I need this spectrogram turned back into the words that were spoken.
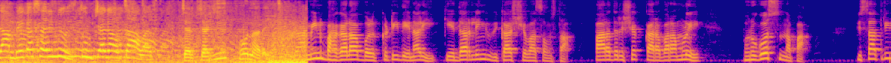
जांभळे कासारी न्यूज तुमच्या गावचा आवाज. चर्चाही होणार आहे. ग्रामीण भागाला बळकटी देणारी केदारलिंग विकास सेवा संस्था पारदर्शक कारभारामुळे भरघोस नफा. पिसात्री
